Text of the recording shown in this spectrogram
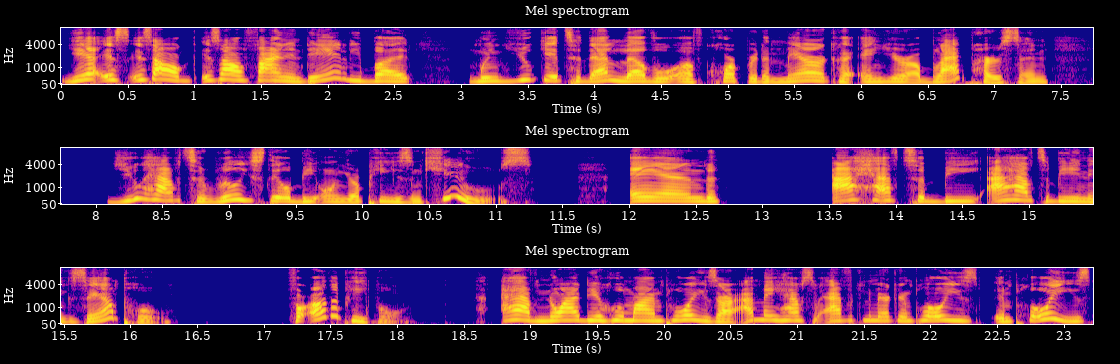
Yeah, it's it's all it's all fine and dandy, but when you get to that level of corporate America and you're a black person, you have to really still be on your P's and Q's. And I have to be I have to be an example for other people. I have no idea who my employees are. I may have some African American employees employees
